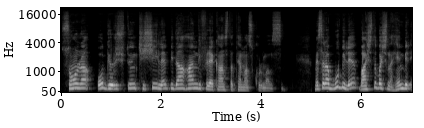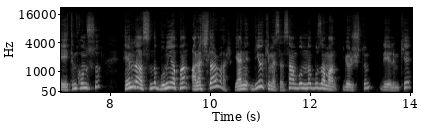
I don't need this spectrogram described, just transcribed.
Sonra o görüştüğün kişiyle bir daha hangi frekansta temas kurmalısın? Mesela bu bile başlı başına hem bir eğitim konusu hem de aslında bunu yapan araçlar var. Yani diyor ki mesela sen bununla bu zaman görüştün diyelim ki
